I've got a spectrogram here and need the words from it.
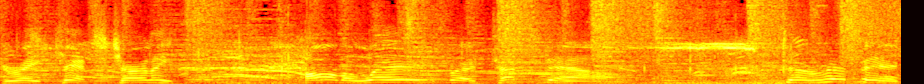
great catch, Charlie. All the way for a touchdown. Terrific!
